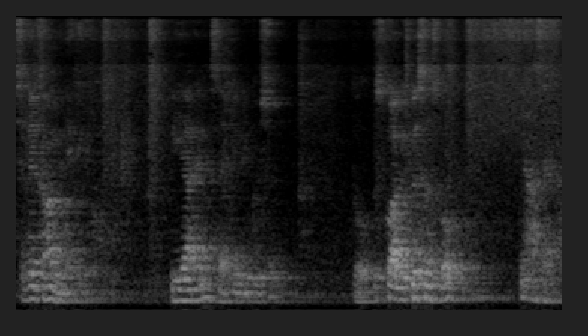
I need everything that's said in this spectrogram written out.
जगह कहाँ मिलेगी P R N second equation तो इसको आप इक्वेशंस को यहाँ से हटा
